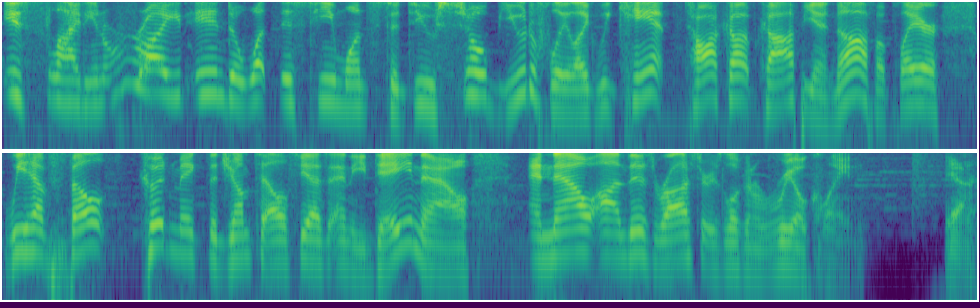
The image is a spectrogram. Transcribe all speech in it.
is sliding right into what this team wants to do so beautifully. Like we can't talk up Copy enough. A player we have felt could make the jump to LCS any day now. And now on this roster is looking real clean. Yeah.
